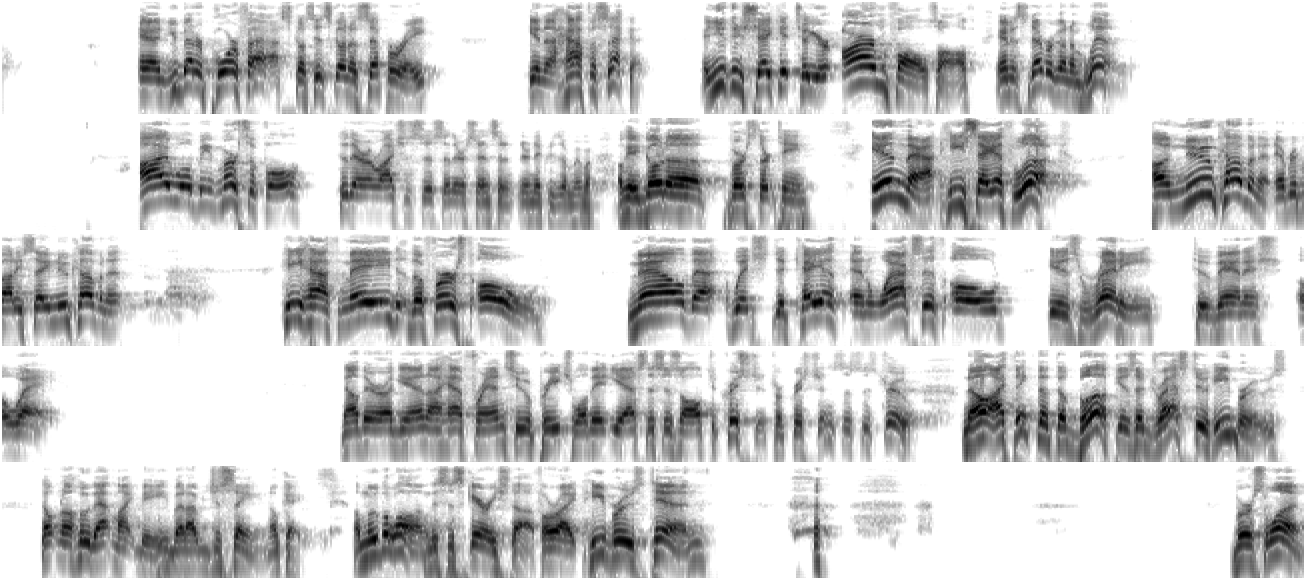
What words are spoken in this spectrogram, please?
and you better pour fast because it's going to separate in a half a second. And you can shake it till your arm falls off and it's never going to blend. I will be merciful to their unrighteousness and their sins and their iniquities. Remember. Okay, go to verse 13. In that he saith, look, a new covenant. Everybody say new covenant. He hath made the first old. Now that which decayeth and waxeth old is ready to vanish away. Now there again, I have friends who preach, well, they, yes, this is all to Christians. For Christians, this is true. No, I think that the book is addressed to Hebrews. Don't know who that might be, but I'm just saying. Okay. I'll move along. This is scary stuff. All right. Hebrews 10. Verse 1.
